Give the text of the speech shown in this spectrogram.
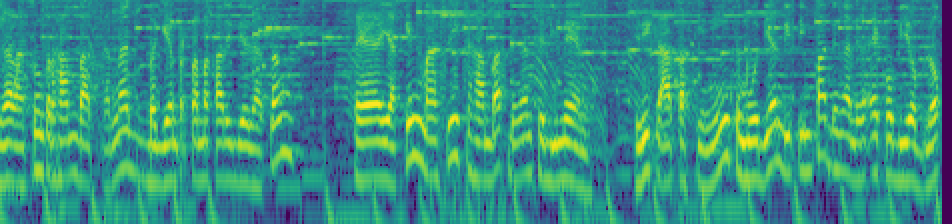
nggak langsung terhambat. Karena bagian pertama kali dia datang saya yakin masih kehambat dengan sedimen. Jadi ke atas ini kemudian ditimpa dengan dengan eco bio block.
